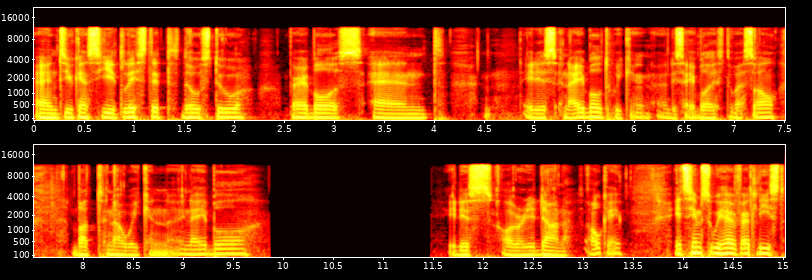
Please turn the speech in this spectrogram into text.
And you can see it listed those two variables and it is enabled. We can disable it as well, but now we can enable. It is already done. Okay. It seems we have at least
